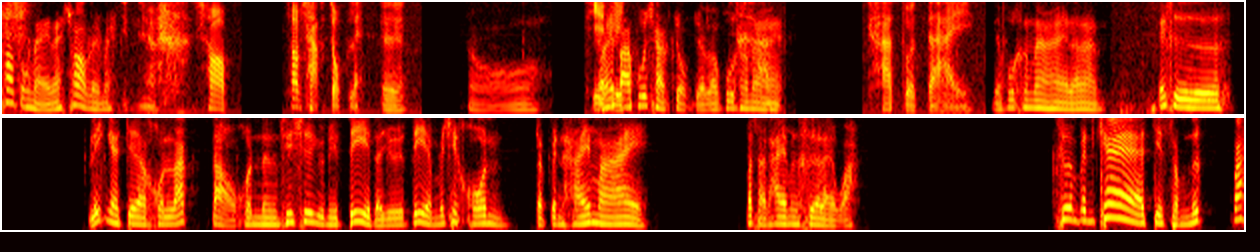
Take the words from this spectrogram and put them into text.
ชอบตรงไหนไหมชอบอะไรไหมยังไงวะชอบชอบฉากจบแหละ เอออ๋อที่เดี๋ยวให้ลิกปาร์คพูดฉากจบเดี๋ยวเราพูดข้างหน้าให้ฆ่าตัวตาย เดี๋ยวพูดข้างหน้าให้แล้วกัน ก็คือ Rick เนี่ยเจอคนรักเก่าคนหนึ่งที่ชื่อ Unity แต่ Unity ไม่ใช่คน แต่เป็นไฮไมล์ภาษาไทยมันคืออะไรวะ คือมันเป็นแค่จิตสำนึกปะ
